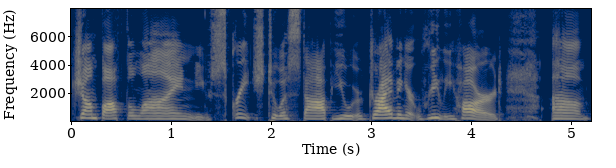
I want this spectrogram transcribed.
jump off the line, you screech to a stop, you are driving it really hard. Um,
